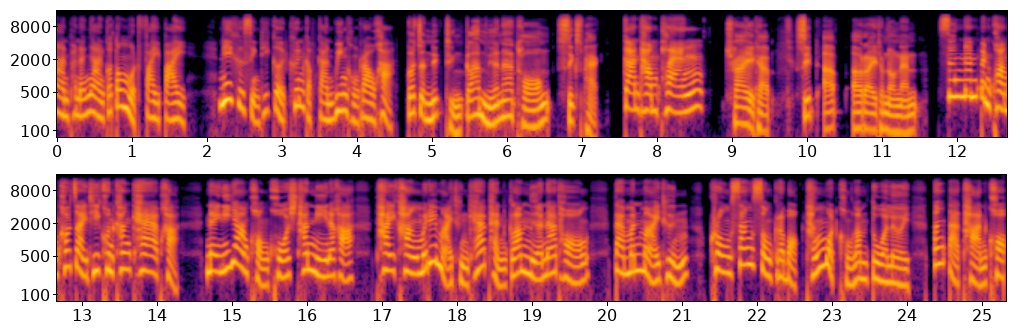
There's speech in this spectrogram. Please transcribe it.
นานพนักงานก็ต้องหมดไฟไป นี่คือสิ่งที่เกิดขึ้นกับการวิ่งของเราค่ะ ก็จะนึกถึงกล้ามเนื้อหน้าท้อง six pack การทำแพลงใช่ครับ sit up อะไรทำนองนั้น ซึ่งนั่นเป็นความเข้าใจที่ค่อนข้างแคบค่ะ ในนิยามของโค้ชท่านนี้นะคะ ไทคังไม่ได้หมายถึงแค่แผ่นกล้ามเนื้อหน้าท้อง แต่มันหมายถึงโครงสร้างทรงกระบอกทั้งหมดของลำตัวเลย ตั้งแต่ฐานคอ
